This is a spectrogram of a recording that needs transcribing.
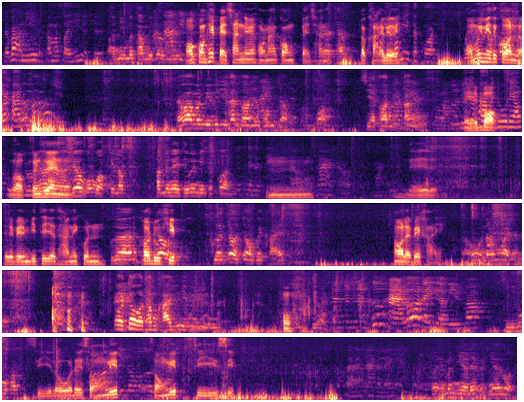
แต่ว่าอันนี้เอามาใส่นี่เฉยอันนี้มันทำไม่ได้มีอ๋อกองแค่แปดชั้นใช่ไหมของหน้ากองแปดชั้น แปดชั้นเราขายๆเลยเขามีตะกอนอ๋อไม่มีตะกอนเหรอราคาคือมันมีแต่ว่ามันมีวิธีขั้นตอนเดี๋ยวผมจะบอกเสียทอนอีกครั้งหนึ่งเดี๋ยวบอกพาไปดูแนวขูดบอกยู่เพื่อนเดี๋ยวผมบอกเคล็ดลับ ทำยังไงถึงไม่มีตะกอนอืมเดี๋ยวจะได้เป็นวิทยาทานให้คน เพื่อเขาดูคลิป เพื่อเจ้าจะเอาไปขายเอาอะไรไปขาย เอาน้ำไว้นั่นแหละโอ้เจ้าก็ทำขายอยู่เองนี่มันนะโอ้เที่ยวนั่นนั่นนั่นคือหาโลได้เยอะเห็นป่ะสี่โลครับสี่โลได้สองลิตรสองลิตรสี่สิบถ้าเห็นมันเฮียเนี่ยก็เฮียรถ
